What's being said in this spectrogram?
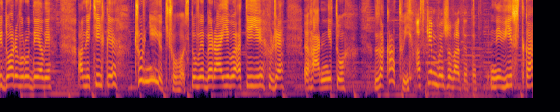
Помідори вродили, але тільки чорніють чогось. То вибираємо, а ті вже гарні, то закатує. А з ким ви живете тут? Невістка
